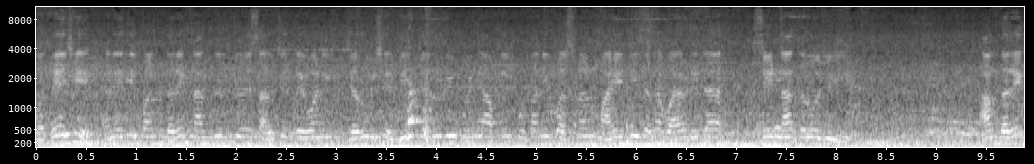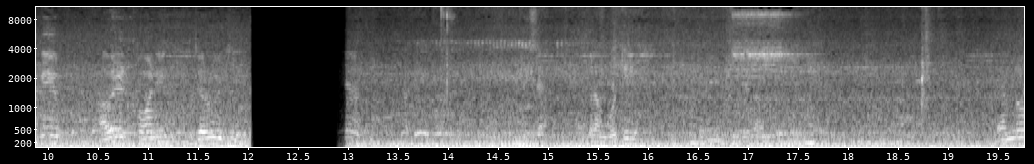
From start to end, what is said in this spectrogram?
વધે છે એનાથી પણ દરેક નાગરિકોએ સાવચેત રહેવાની જરૂર છે. બિનજરૂરી કોઈને આપણી પોતાની પર્સનલ માહિતી તથા બાયોડેટા શેર ના કરવો જોઈએ. આમ દરેકે અવેર થવાની જરૂર છે. એમનો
